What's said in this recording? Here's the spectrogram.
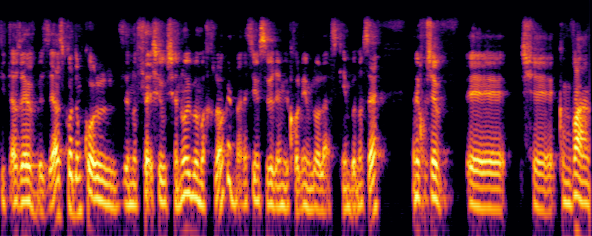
תתערב בזה? אז קודם כל זה נושא שהוא שנוי במחלוקת ואנשים סבירים יכולים לא להסכים בנושא. אני חושב אה, שכמובן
